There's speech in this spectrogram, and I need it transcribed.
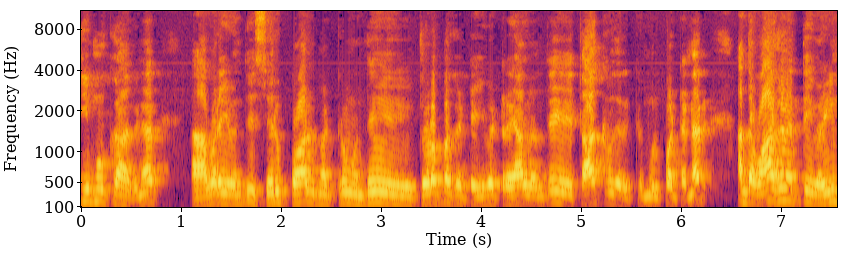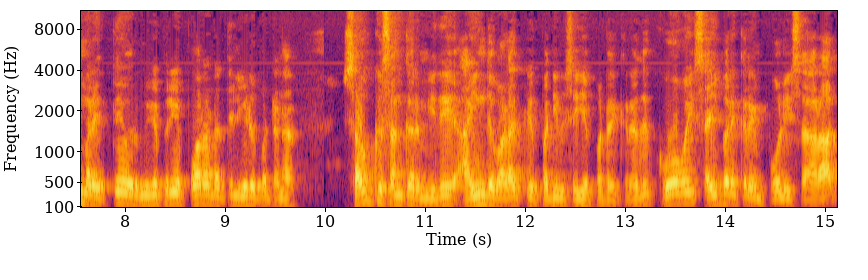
திமுகவினர் அவரை வந்து செருப்பால் மற்றும் வந்து துடப்பக்கட்டை இவற்றையால் வந்து தாக்குவதற்கு முற்பட்டனர். அந்த வாகனத்தை வழிமறைத்து ஒரு மிகப்பெரிய போராட்டத்தில் ஈடுபட்டனர். சவுக்கு சங்கர் மீது ஐந்து வழக்கு பதிவு செய்யப்பட்டிருக்கிறது. கோவை சைபர் கிரைம் போலீசாரால்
